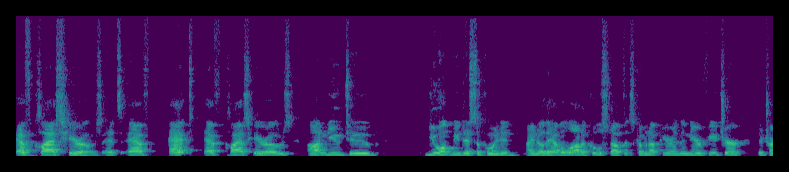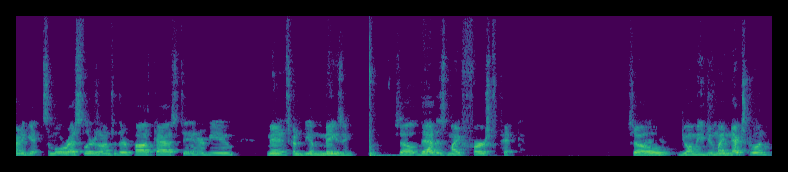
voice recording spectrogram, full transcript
F Class Heroes. It's F at F Class Heroes on YouTube you won't be disappointed. I know they have a lot of cool stuff that's coming up here in the near future. They're trying to get some more wrestlers onto their podcast to interview. Man, it's going to be amazing. So that is my first pick. So, do you want me to do my next one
